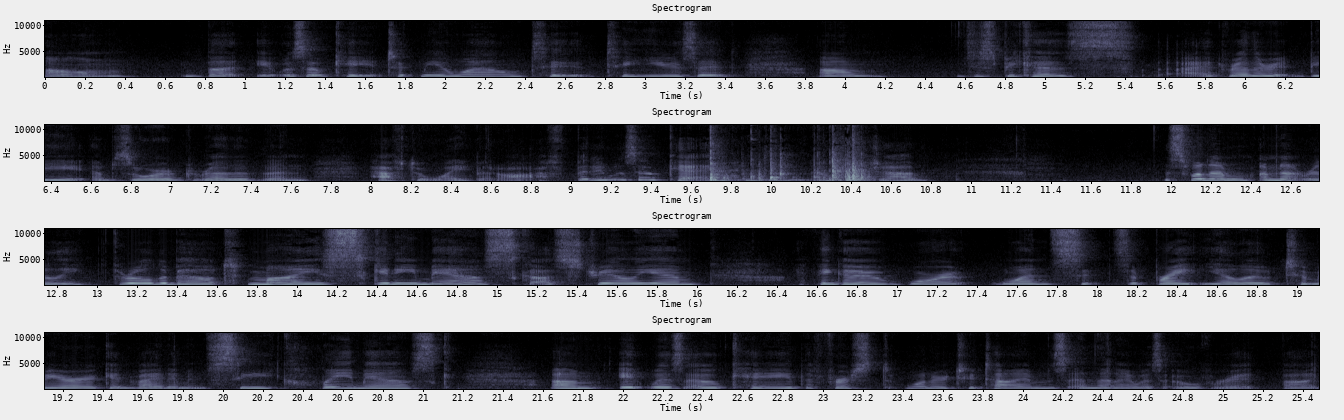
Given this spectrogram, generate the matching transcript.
Um, but it was okay. It took me a while to, to use it um, just because I'd rather it be absorbed rather than have to wipe it off. But it was okay. It did a good job. This one I'm, I'm not really thrilled about. My Skinny Mask Australia. I think I wore it once. It's a bright yellow turmeric and vitamin C clay mask. Um, it was okay the first one or two times and then I was over it, but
